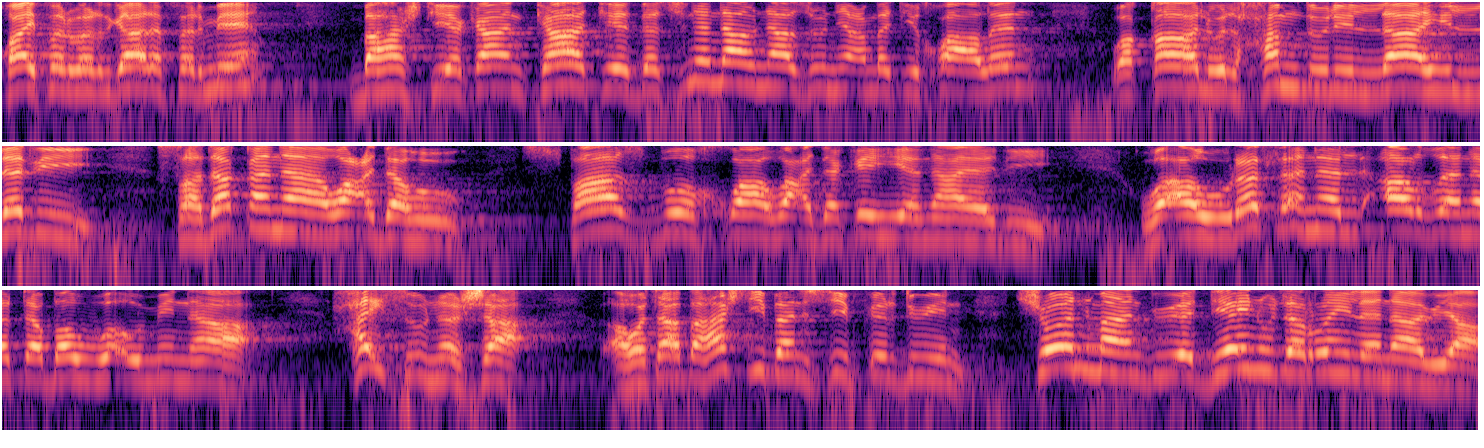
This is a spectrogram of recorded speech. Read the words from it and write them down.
خوای پەروەردگار ئەفەرموێ، بەهەشتییەکان کاتێ دەچنە ناو ناز و نیعمەتی خوا ئەڵێن، وقالوا الحمد للە الذی صدقنا وعدە، سوپاس بۆ خوا وەعدەکەی هێنایەدی، وئەورثنا الارض نتبوأ منها حیث نشاء، ئەوەتا بەهەشتی بەنسیب کردووین چۆنمان بوێ دێین و دەڕۆین لەناویا.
